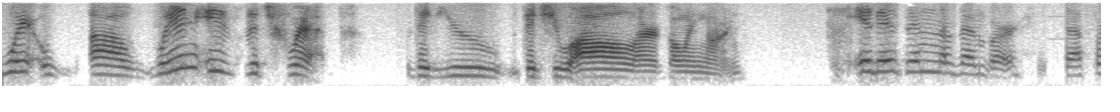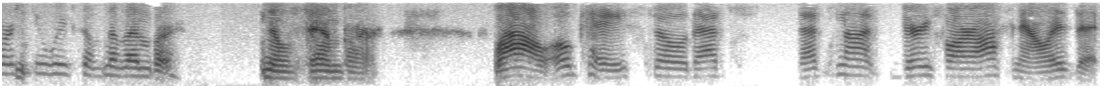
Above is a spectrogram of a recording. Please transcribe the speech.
where, uh, when is the trip that you that you all are going on? It is in November, the first two weeks of November. November. Wow. Okay, so that's that's not very far off now, is it?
